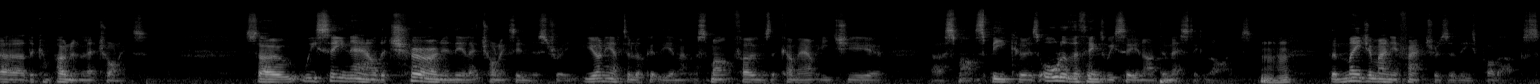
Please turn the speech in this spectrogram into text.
uh, the component electronics. So we see now the churn in the electronics industry. You only have to look at the amount of smartphones that come out each year, uh, smart speakers, all of the things we see in our domestic lives. The major manufacturers of these products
